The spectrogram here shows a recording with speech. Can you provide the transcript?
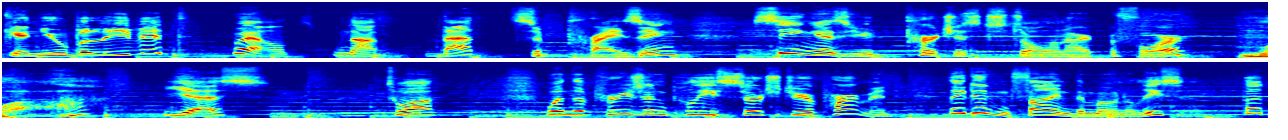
Can you believe it? Well, it's not that surprising, seeing as you'd purchased stolen art before. Moi? Yes, toi. When the Parisian police searched your apartment, they didn't find the Mona Lisa, but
